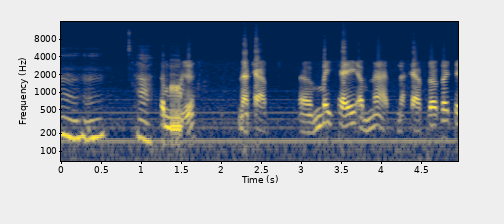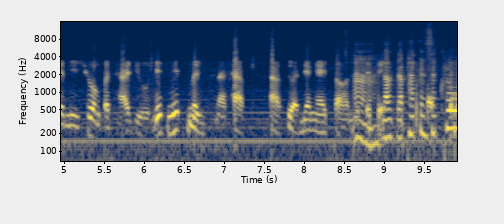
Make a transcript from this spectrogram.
อืมฮึค่ะเสมอนะครับเอ่อ ไม่ใช้อำนาจนะครับแล้วก็จะมีช่วงปัญหาอยู่นิดนิดๆหนึ่งนะครับอ่าส่วนยังไงต่อเนี่ยอ่าจะเป็นเราจะพักกันสักครู่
